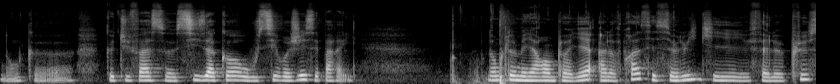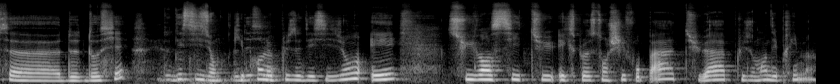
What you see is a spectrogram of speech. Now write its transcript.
Donc euh, que tu fasses six accords ou six rejets, c'est pareil. Donc le meilleur employé à l'OFPRA, c'est celui qui fait le plus euh, de dossiers De décision, qui prend le plus de décisions et suivant si tu exploses ton chiffre ou pas, tu as plus ou moins des primes.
